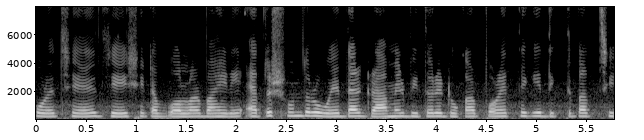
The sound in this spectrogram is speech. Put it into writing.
পড়েছে যে সেটা বলার বাইরে, এত সুন্দর ওয়েদার গ্রামের ভিতরে ঢোকার পরের থেকে দেখতে পাচ্ছি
